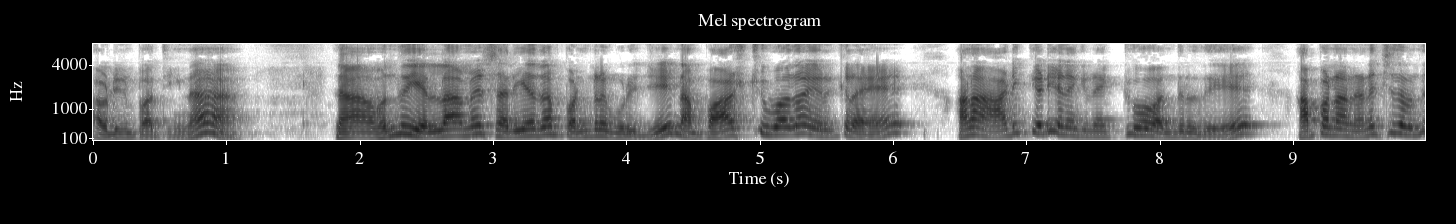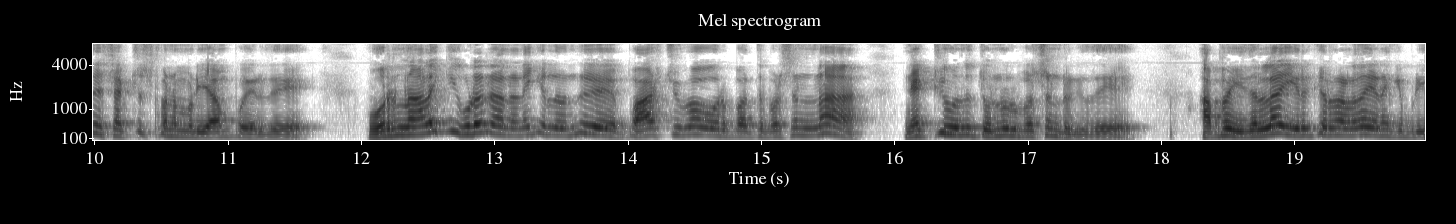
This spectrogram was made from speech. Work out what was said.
அப்படின்னு பார்த்தீங்கன்னா நான் வந்து எல்லாமே சரியாக தான் பண்ணுறேன் குருஜி. நான் பாசிட்டிவாக தான் இருக்கிறேன். ஆனால் அடிக்கடி எனக்கு நெகட்டிவாக வந்துடுது அப்போ நான் நினச்சதை வந்து சக்ஸஸ் பண்ண முடியாமல் போயிடுது ஒரு நாளைக்கு கூட நான் நினைக்கிறது வந்து பாசிட்டிவாக ஒரு பத்து பர்சன்ட்னா நெகட்டிவ் வந்து தொண்ணூறு பர்சன்ட் இருக்குது. அப்போ இதெல்லாம் இருக்கிறனால தான் எனக்கு இப்படி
